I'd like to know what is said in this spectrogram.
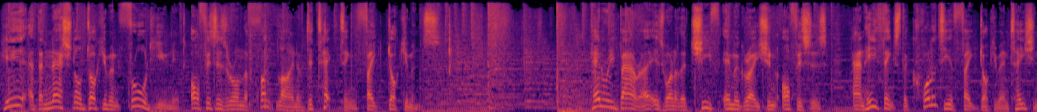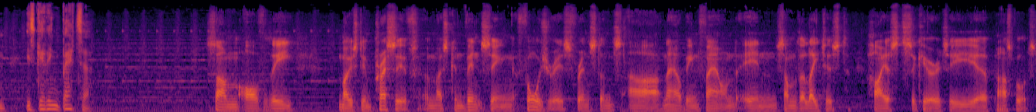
Here at the National Document Fraud Unit, officers are on the front line of detecting fake documents. Henry Barra is one of the chief immigration officers, and he thinks the quality of fake documentation is getting better. Some of the most impressive and most convincing forgeries, for instance, are now being found in some of the latest, highest security uh, passports.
